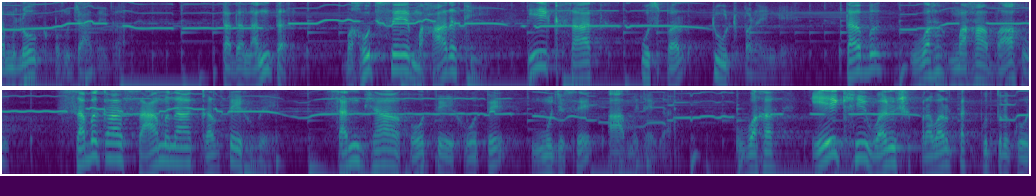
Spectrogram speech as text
यमलोक पहुँचा देगा। तदनंतर बहुत से महारथी एक साथ उस पर टूट पड़ेंगे। तब वह महाबाहु सबका सामना करते हुए संध्या होते होते मुझसे आ मिलेगा। वह एक ही वंश प्रवर्तक पुत्र को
